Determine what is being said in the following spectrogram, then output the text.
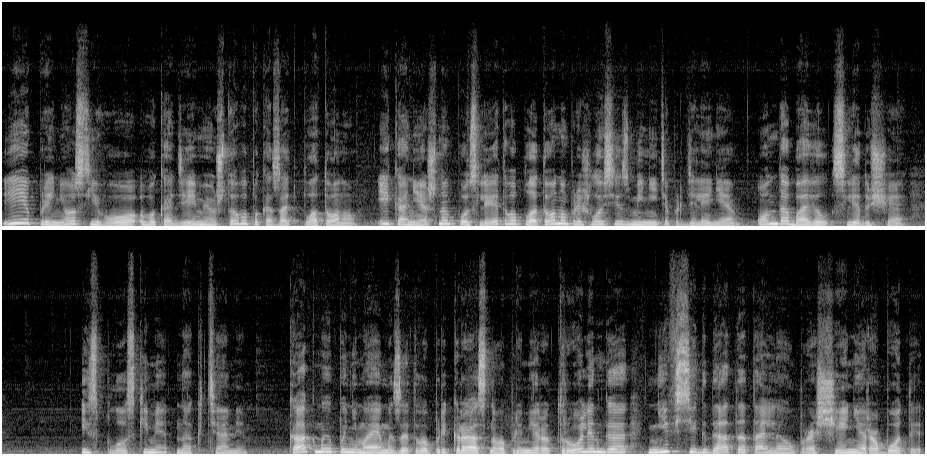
и принес его в академию, чтобы показать Платону. И, конечно, после этого Платону пришлось изменить определение. Он добавил следующее – и с плоскими ногтями. Как мы понимаем из этого прекрасного примера троллинга, не всегда тотальное упрощение работает.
